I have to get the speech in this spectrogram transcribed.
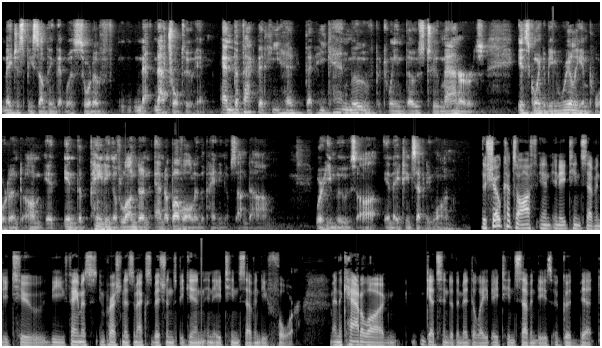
may just be something that was sort of na- natural to him. And the fact that he had that he can move between those two manners is going to be really important um, in, in, the painting of London and above all in the painting of Zaandam, where he moves uh, in 1871. The show cuts off in, in 1872. The famous Impressionism exhibitions begin in 1874. And the catalog gets into the mid to late 1870s a good bit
